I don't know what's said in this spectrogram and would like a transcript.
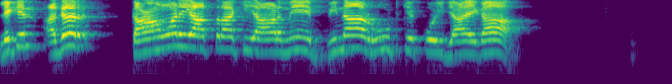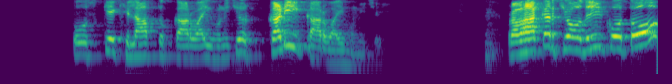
लेकिन अगर कांवड़ यात्रा की आड़ में बिना रूट के कोई जाएगा तो उसके खिलाफ तो कार्रवाई होनी चाहिए और कड़ी कार्रवाई होनी चाहिए। प्रभाकर चौधरी को तो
